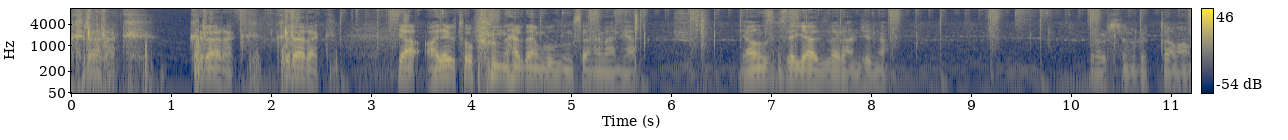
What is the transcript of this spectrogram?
kırarak, kırarak, kırarak. Ya alev topunu nereden buldun sen hemen ya? Yalnız bize geldiler Angelina. Örsümrüt tamam.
